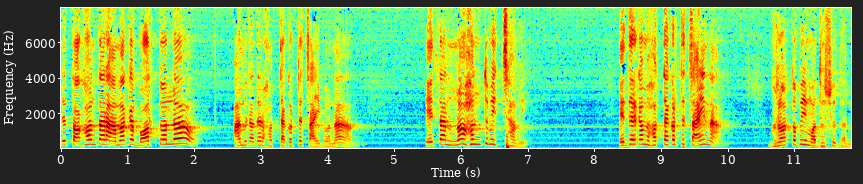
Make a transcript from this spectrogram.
যে তখন তারা আমাকে বধ করল, আমি তাদের হত্যা করতে চাইব না। এটা ন হন্তুম ইচ্ছামি। এদেরকে আমি হত্যা করতে চাই না। ঘ্নতপি মধুসূদন,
